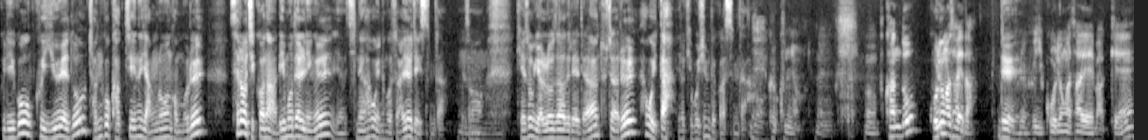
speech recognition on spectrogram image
그리고 그 이후에도 전국 각지에 있는 양로원 건물을 새로 짓거나 리모델링을 예, 진행하고 있는 것으로 알려져 있습니다. 그래서 음, 계속 연로자들에 대한 투자를 하고 있다 이렇게 보시면 될 것 같습니다. 네, 그렇군요. 네. 어, 북한도 고령화 사회다. 네, 이 고령화 사회에 맞게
